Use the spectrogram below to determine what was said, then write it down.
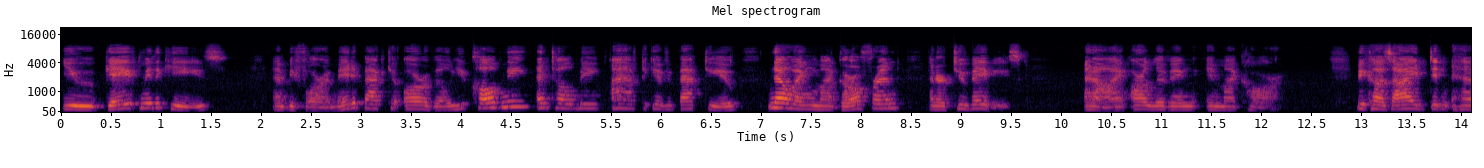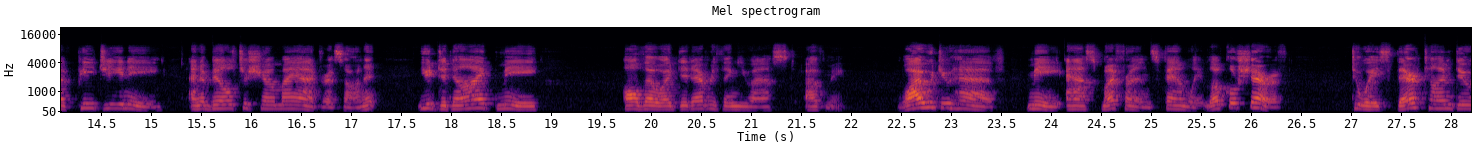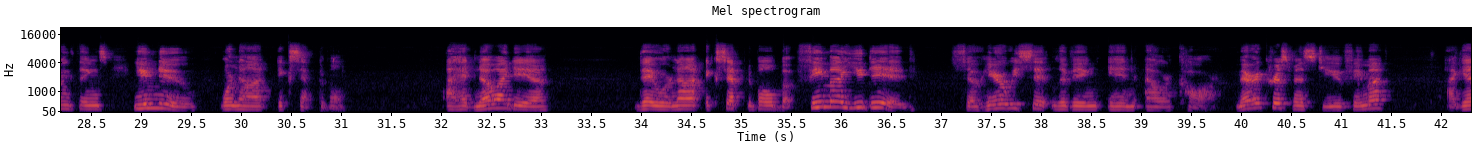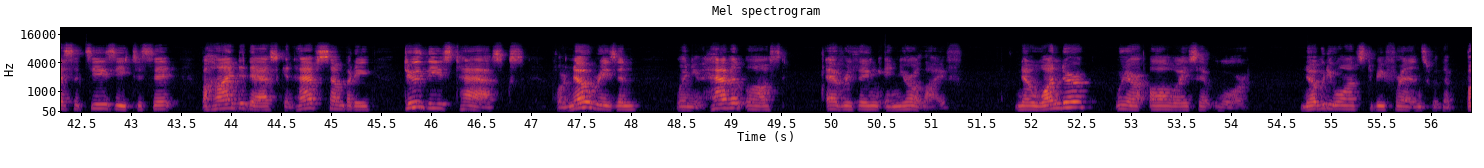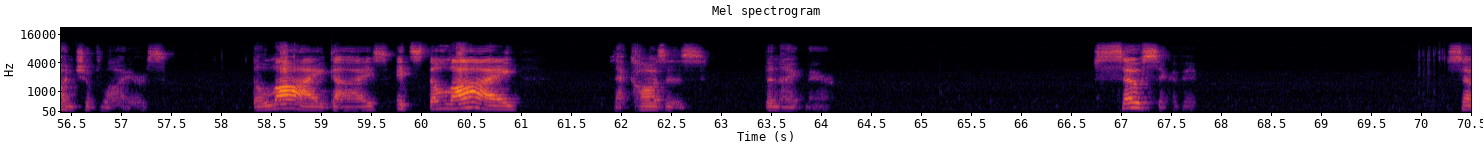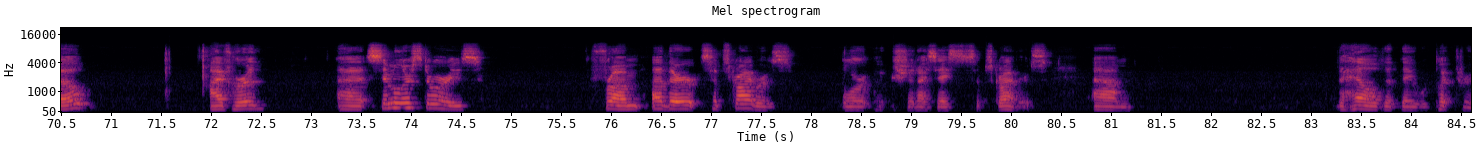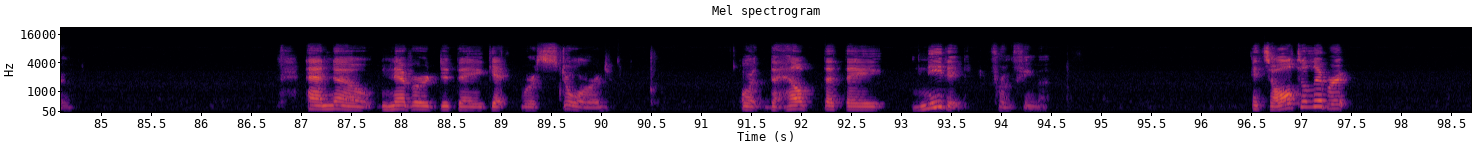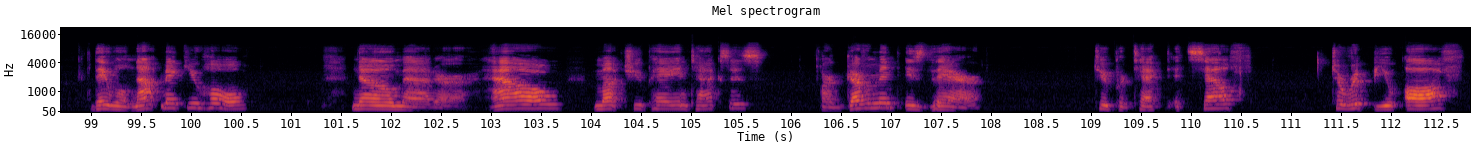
You gave me the keys, and before I made it back to Oroville, you called me and told me I have to give it back to you, knowing my girlfriend and her two babies and I are living in my car because I didn't have PG&E and a bill to show my address on it. You denied me although I did everything you asked of me. Why would you have me ask my friends, family, local sheriff to waste their time doing things you knew were not acceptable? I had no idea they were not acceptable, but FEMA, you did. So here we sit living in our car. Merry Christmas to you, FEMA. I guess it's easy to sit behind a desk and have somebody do these tasks for no reason when you haven't lost everything in your life. No wonder we are always at war. Nobody wants to be friends with a bunch of liars. The lie, guys, it's the lie that causes the nightmare. So sick of it. So, I've heard uh, similar stories from other subscribers, or should I say subscribers, um, the hell that they were put through. And no, never did they get restored or the help that they needed from FEMA. It's all deliberate. They will not make you whole no matter how much you pay in taxes. Our government is there to protect itself, to rip you off,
